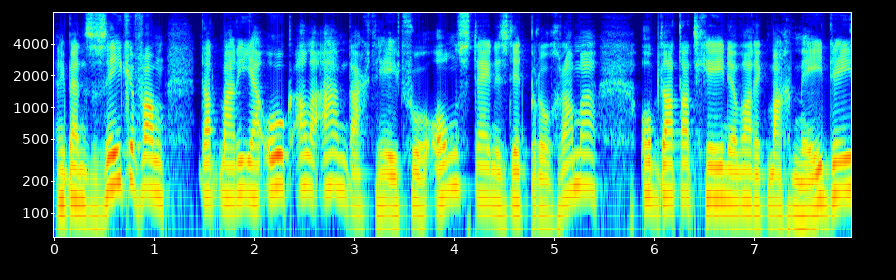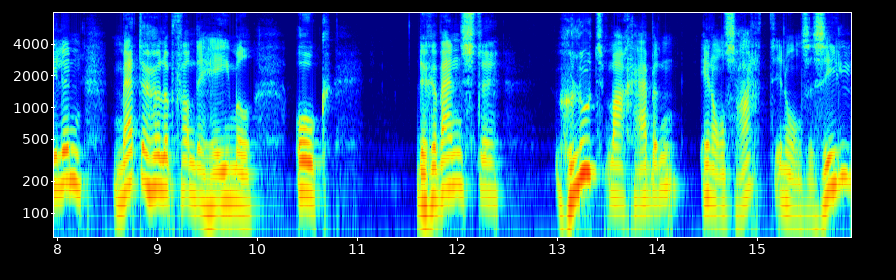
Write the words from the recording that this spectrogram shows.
En ik ben er zeker van dat Maria ook alle aandacht heeft voor ons tijdens dit programma, opdat datgene wat ik mag meedelen, met de hulp van de hemel, ook de gewenste gloed mag hebben in ons hart, in onze ziel,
